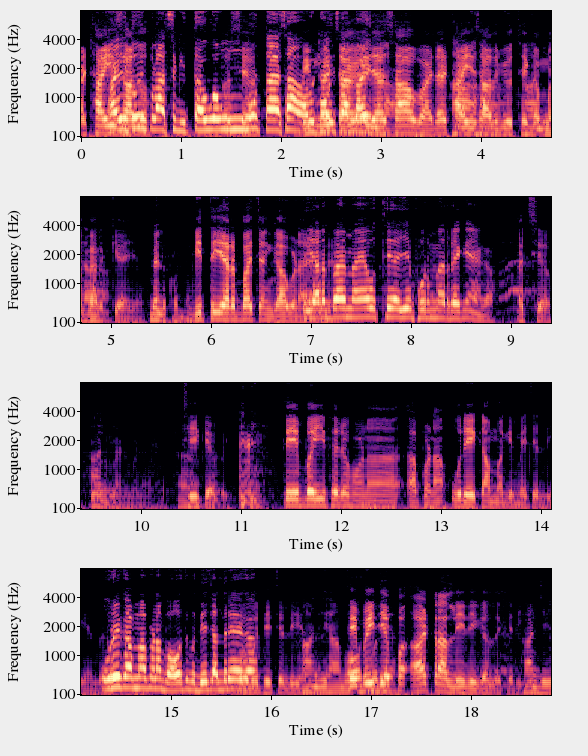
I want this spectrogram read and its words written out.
28 ਤੋਂ ਸਾਲ। ਵੀ ਪਲੱਸ ਕੀਤਾ ਹੋਊਗਾ ਅੱਛਾ। ਮੋਟਾ ਹਿਸਾਬ ਵੀ 28 ਸਾਲ ਮੋਟਾ ਲਾਏ ਜਿਹਾ। ਹਿਸਾਬ ਆ ਜਿਹੜਾ 28 ਹਾਂ, ਸਾਲ ਵੀ ਉੱਥੇ ਕੰਮ। ਕਰਕੇ ਆਏ ਹੋ। ਬਿਲਕੁਲ। ਵੀ ਤਜਰਬਾ ਚੰਗਾ ਬਣਾਇਆ ਤਜਰਬਾ ਮੈਂ ਉੱਥੇ ਅਜੇ ਫੋਰਮੈਨ ਰਹਿ ਕੇ ਆਇਆਗਾ। ਹੋਇਆ। ਅੱਛਾ ਫੋਰਮੈਨ ਬਣਾਇਆ ਹੋਇਆ। ਠੀਕ ਹੈ ਬਾਈ। ਤੇ ਬਾਈ ਫਿਰ ਹੁਣ ਆਪਣਾ ਉਰੇ ਕੰਮ ਕਿਵੇਂ ਚੱਲੀ ਜਾਂਦਾ? ਉਰੇ ਕੰਮ ਆਪਣਾ ਬਹੁਤ ਵਧੀਆ ਚੱਲ ਰਿਹਾ ਬਹੁਤ ਹੈਗਾ। ਵਧੀਆ ਚੱਲੀ ਜਾਂਦਾ। ਹਾਂਜੀ, ਹਾਂ, ਤੇ ਬਹੁਤ ਬਾਈ ਜੇ ਵਧੀਆ। ਆਪਾਂ ਆਹ ਟਰਾਲੀ ਦੀ ਗੱਲ ਕਰੀਏ। ਹਾਂਜੀ।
